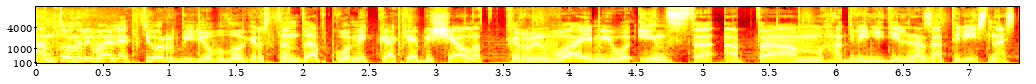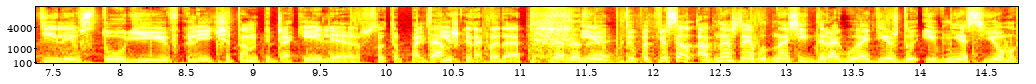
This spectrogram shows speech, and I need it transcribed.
Антон Реваль, актер, видеоблогер, стендап-комик, как и обещал. Открываем его инста, а там две недели назад ты весь на стиле в студии, в клетчатом пиджаке или что-то, пальтишко такое, да? Да-да-да. И ты подписал, однажды я буду носить дорогую одежду и вне съемок.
